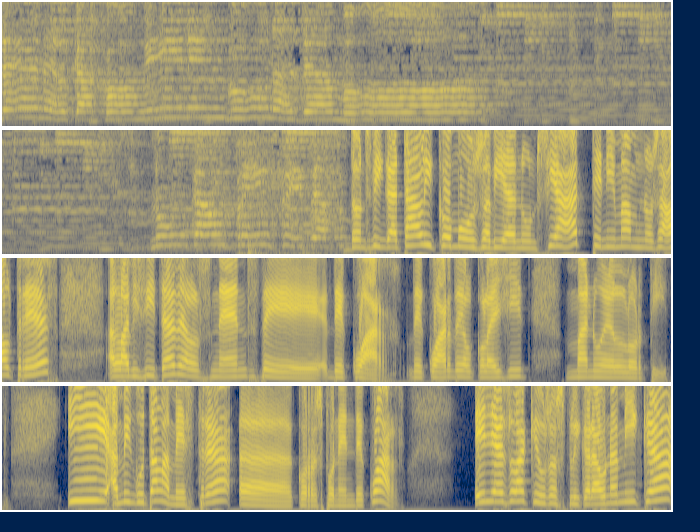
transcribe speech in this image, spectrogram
en el cajón y ninguna es de amor. Doncs vinga, tal i com us havia anunciat, tenim amb nosaltres a la visita dels nens de, de quart, de quart del col·legi Manuel Ortiz. I han vingut a la mestra eh, corresponent de quart. Ella és la que us explicarà una mica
